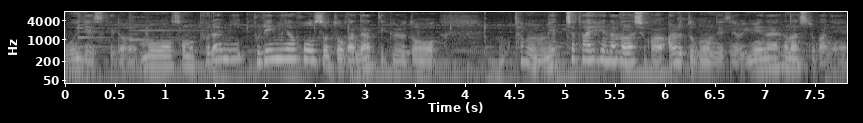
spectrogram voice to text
多いですけどもうそのプレミプレミア放送とかになってくると多分めっちゃ大変な話とかあると思うんですよ。言えない話とかね。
